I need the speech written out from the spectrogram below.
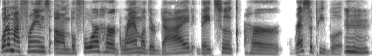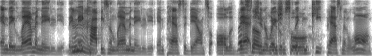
One of my friends, um, before her grandmother died, they took her recipe book Mhm. and they laminated it. They made Mhm. copies and laminated it and passed it down to all of That's that so generation so they can keep passing it along.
